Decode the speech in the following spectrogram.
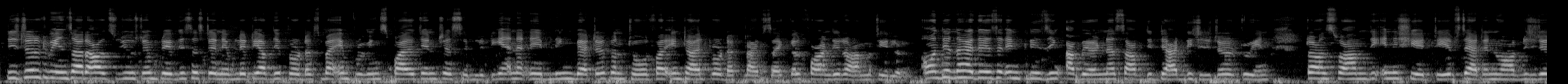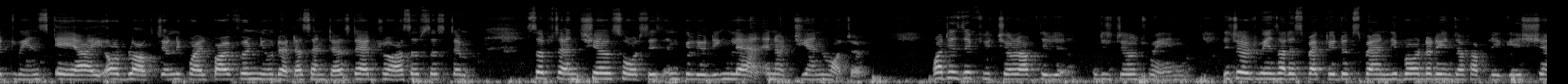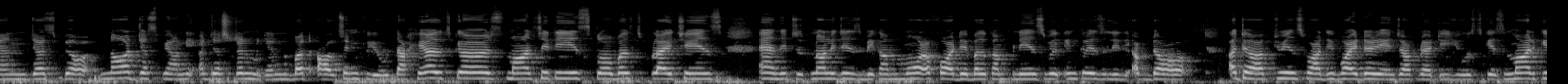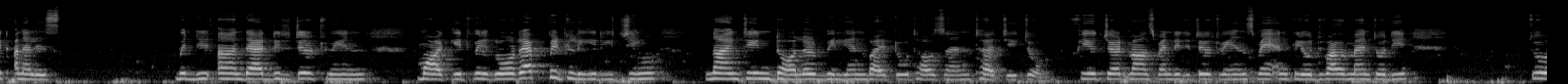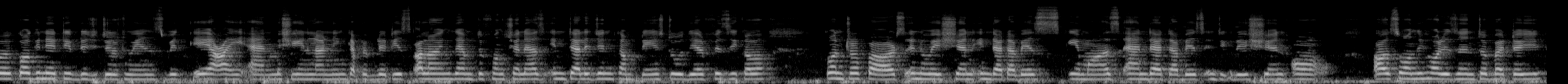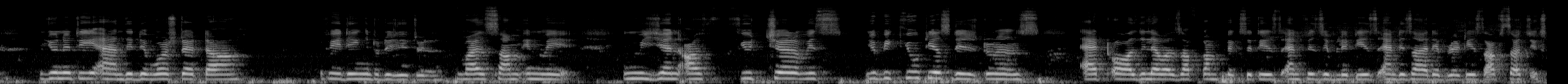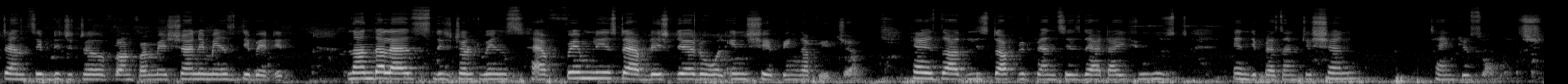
Digital twins are also used to improve the sustainability of the products by improving supply chain traceability and enabling better control for entire product life cycle for the raw material. On the other hand, there is an increasing awareness of the that digital twin transform the initiatives that involve digital twins, AI, or blockchain require powerful new data centers that draw substantial sources including land, energy, and water. What is the future of the digital twin? Digital twins are expected to expand the broader range of application, just beyond, not just beyond the industrial medium, but also include the healthcare, smart cities, global supply chains, and the technologies become more affordable. Companies will increasingly adopt, adopt twins for the wider range of variety use case. Market analysts with the, uh, that digital twin market will grow rapidly, reaching 19 dollar by 2032 future advancement digital twins may include development to the to cognitive digital twins with AI and machine learning capabilities, allowing them to function as intelligent companies to their physical counterparts, innovation in database schemas and database integration, or also on the horizon to better unity and the diverse data feeding into digital. While some envision a future with ubiquitous digital at all the levels of complexities and feasibilities and desirabilities of such extensive digital transformation remains debated. Nonetheless, digital twins have firmly established their role in shaping the future. Here is the list of references that I used in the presentation. Thank you so much.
